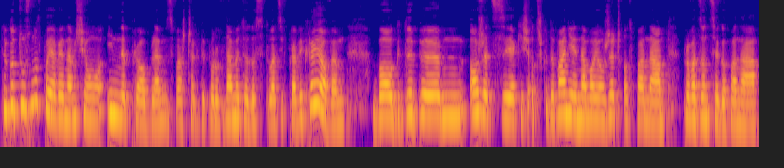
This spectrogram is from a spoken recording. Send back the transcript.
Tylko tu znów pojawia nam się inny problem, zwłaszcza gdy porównamy to do sytuacji w prawie krajowym, bo gdyby mm, orzec jakieś odszkodowanie na moją rzecz od pana prowadzącego, pana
